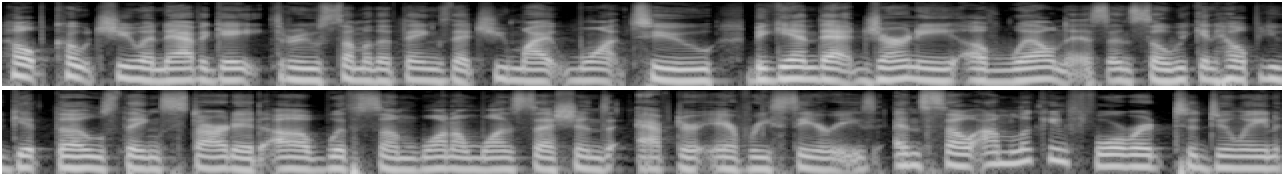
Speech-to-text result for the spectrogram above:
help coach you and navigate through some of the things that you might want to begin that journey of wellness. And so, we can help you get those things started uh, with some one on one sessions after every series. And so, I'm looking forward to doing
